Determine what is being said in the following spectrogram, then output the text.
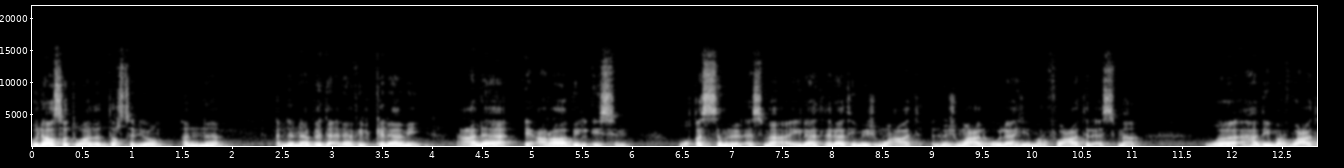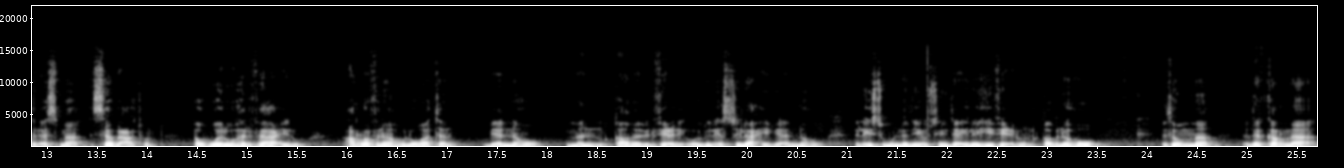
خلاصة هذا الدرس اليوم أن أننا بدأنا في الكلام على إعراب الاسم وقسمنا الأسماء إلى ثلاث مجموعات. المجموعة الأولى هي مرفوعات الأسماء وهذه مرفوعات الأسماء سبعة أولها الفاعل. عرفناه لغة بأنه من قام بالفعل وفي الاصطلاح بأنه الاسم الذي أسند إليه فعل قبله. ثم ذكرنا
